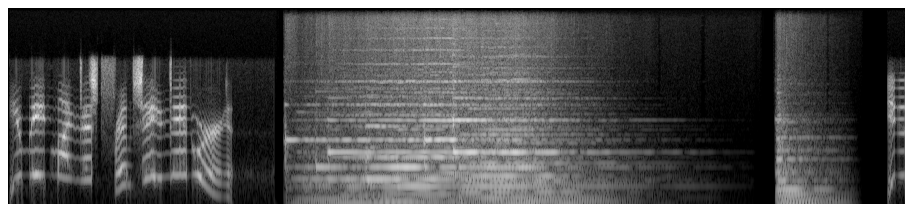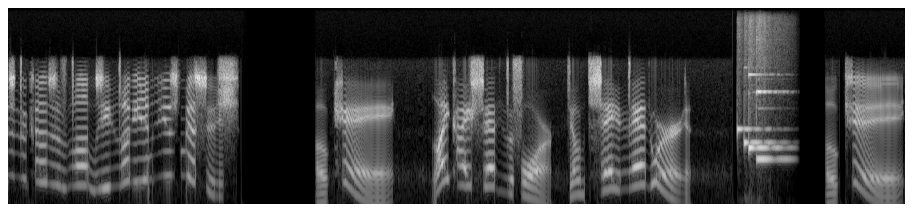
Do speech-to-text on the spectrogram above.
you made my best friend say that word. Is because of Mumsy his message. Okay. Like I said before, don't say that word. Okay.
